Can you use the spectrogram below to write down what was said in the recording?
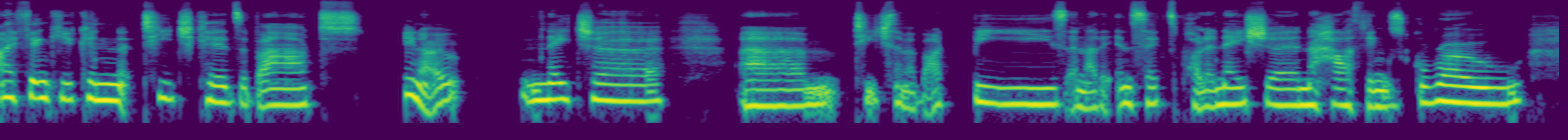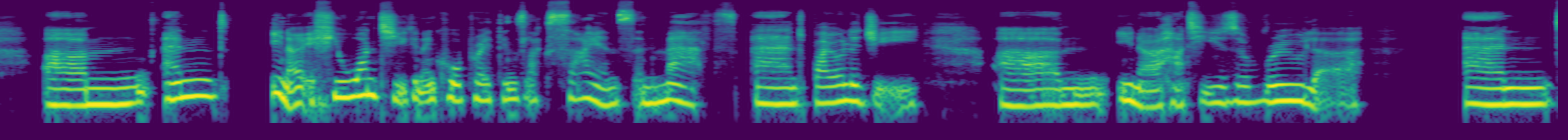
I think you can teach kids about, you know, nature, um, teach them about bees and other insects, pollination, how things grow, um, and you know, if you want to, you can incorporate things like science and maths and biology, um, you know, how to use a ruler and,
